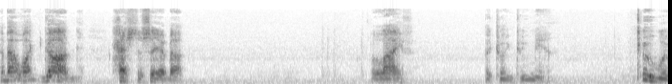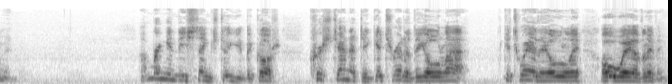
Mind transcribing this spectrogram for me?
about what God has to say about life between two men, two women. I'm bringing these things to you because Christianity gets rid of the old life, gets rid of the old, old way of living.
